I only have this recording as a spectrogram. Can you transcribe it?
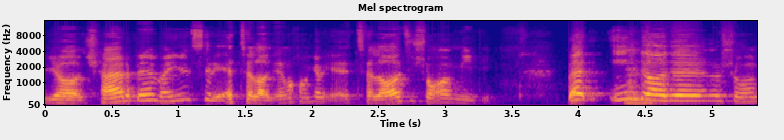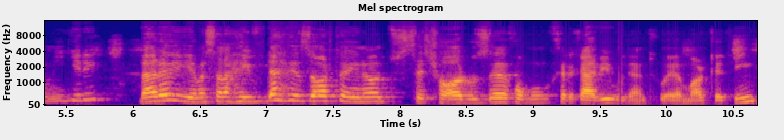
یا چربه و یه سری اطلاعات. یعنی می‌خوام بگم اطلاعاتی شما میدی بعد این داده رو شما می‌گیری. برای مثلا 17 هزار تا اینا سه چهار روزه خب اون خیلی قوی بودن تو marketing.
